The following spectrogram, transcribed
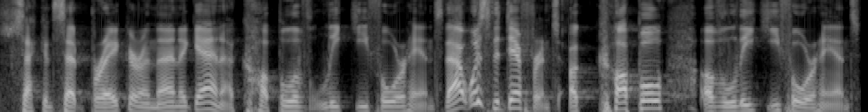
second set breaker, and then again, a couple of leaky forehands. That was the difference. A couple of leaky forehands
